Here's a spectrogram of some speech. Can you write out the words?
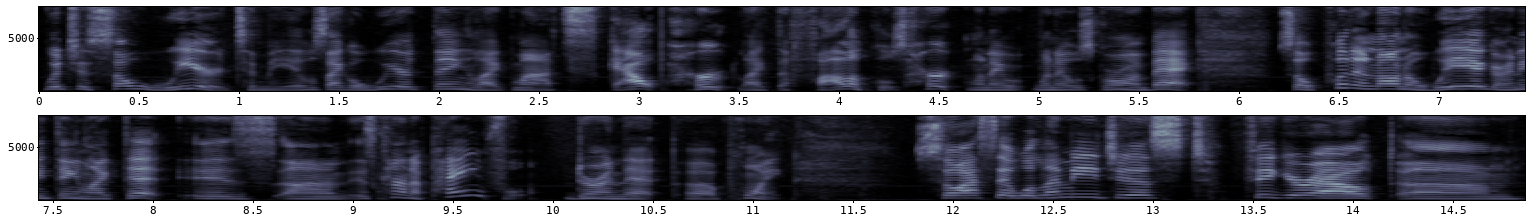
which is so weird to me. It was like a weird thing. Like my scalp hurt, like the follicles hurt when it, when it was growing back. So putting on a wig or anything like that is um, is kind of painful during that uh, point. So I said, well, let me just figure out um,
